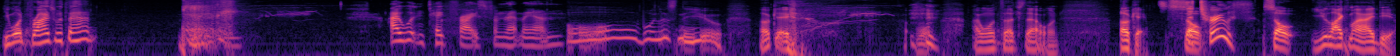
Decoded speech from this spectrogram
You want fries with that? I wouldn't take fries from that man. Oh boy, listen to you. Okay, I, won't, I won't touch that one. Okay, It's so the truth. so you like my idea?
